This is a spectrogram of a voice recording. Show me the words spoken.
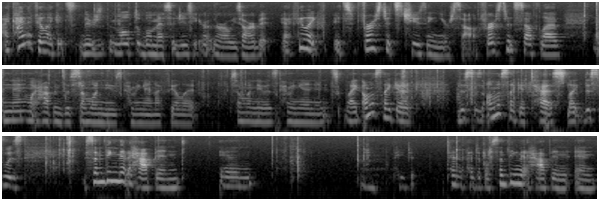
I kind of feel like it's there's multiple messages here. There always are, but I feel like it's first it's choosing yourself. First it's self-love, and then what happens is someone new is coming in. I feel it. Someone new is coming in, and it's like almost like a. This is almost like a test. Like this was something that happened in hmm, page Ten of Pentacles, something that happened, and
